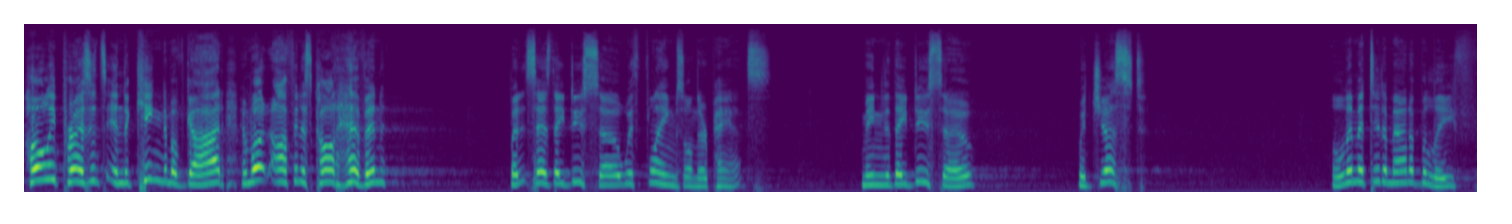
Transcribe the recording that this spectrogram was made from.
holy presence in the kingdom of God and what often is called heaven but it says they do so with flames on their pants, meaning that they do so with just a limited amount of belief,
